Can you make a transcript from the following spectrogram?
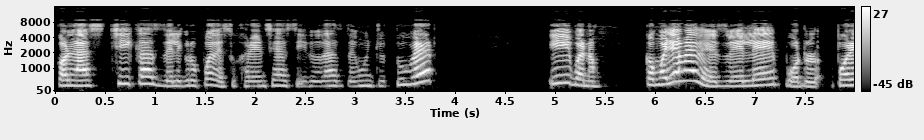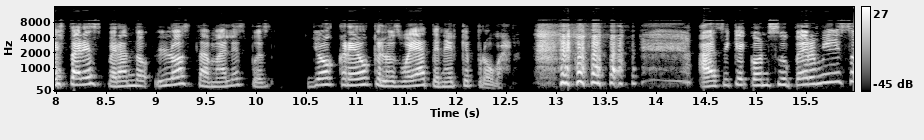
con las chicas del grupo de sugerencias y dudas de un youtuber. Y bueno, como ya me desvelé por, por estar esperando los tamales, pues yo creo que los voy a tener que probar. Así que con su permiso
